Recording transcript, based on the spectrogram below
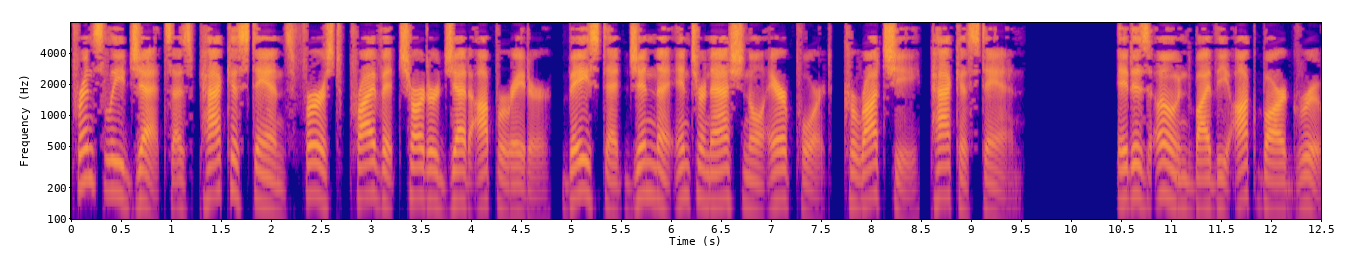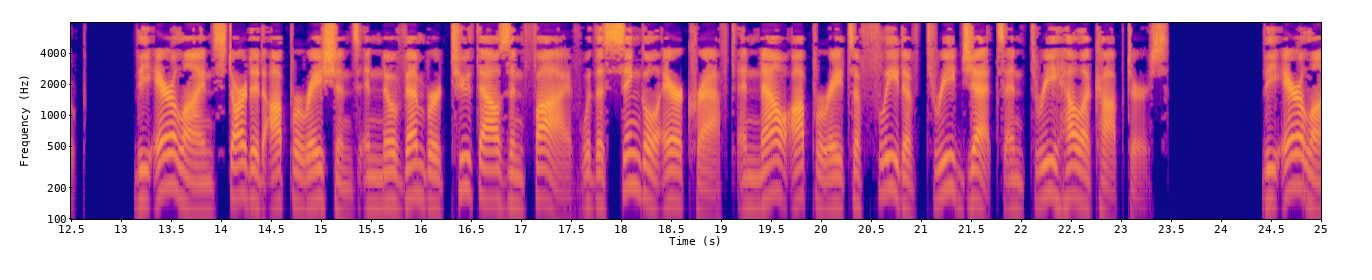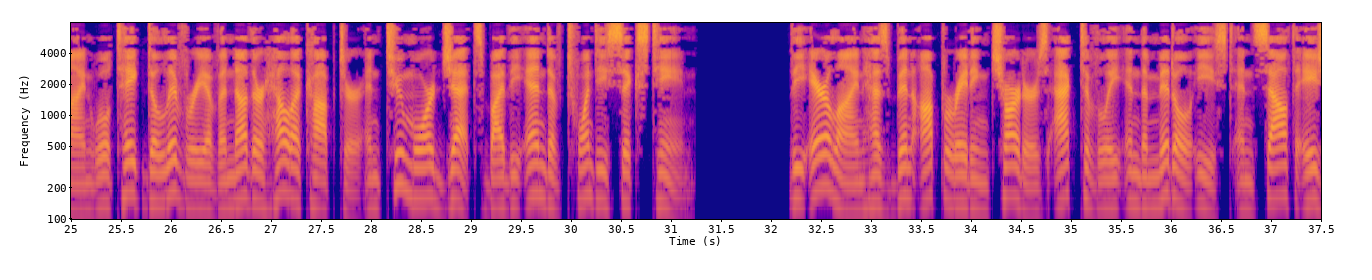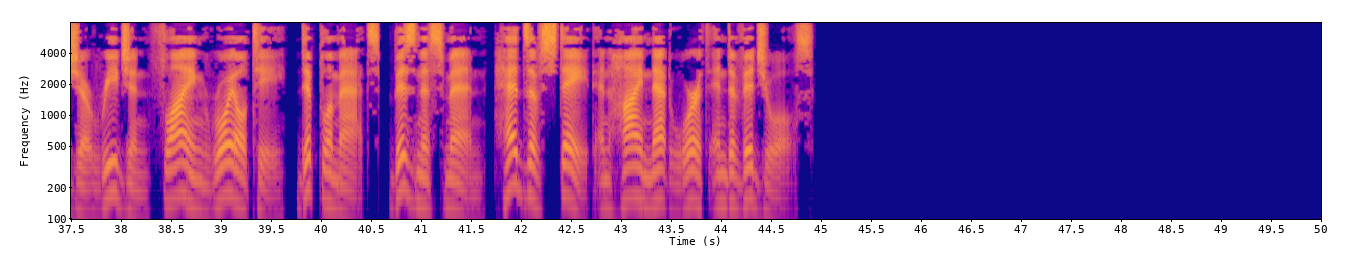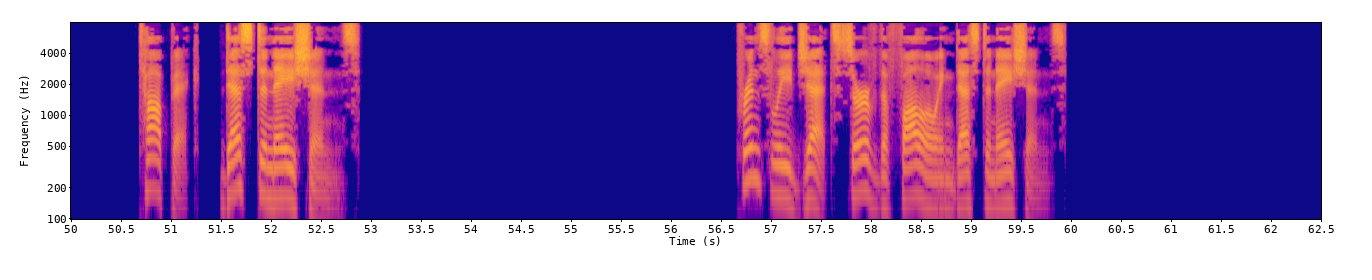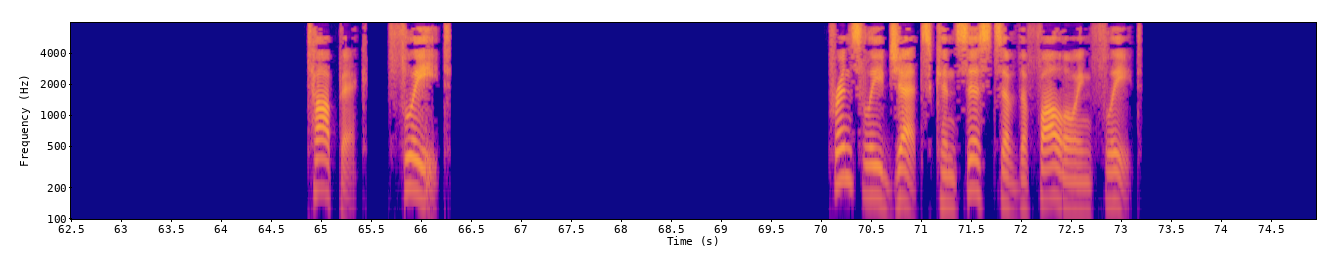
Princely Jets is Pakistan's first private charter jet operator, based at Jinnah International Airport, Karachi, Pakistan. It is owned by the Akbar Group. The airline started operations in November 2005 with a single aircraft and now operates a fleet of three jets and three helicopters. The airline will take delivery of another helicopter and two more jets by the end of 2016. The airline has been operating charters actively in the Middle East and South Asia region flying royalty, diplomats, businessmen, heads of state and high net worth individuals. Topic: Destinations Princely jets serve the following destinations. Topic: Fleet. Princely Jets consists of the following fleet.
